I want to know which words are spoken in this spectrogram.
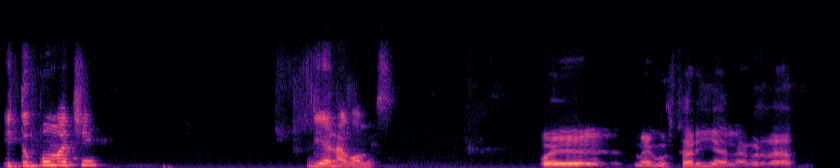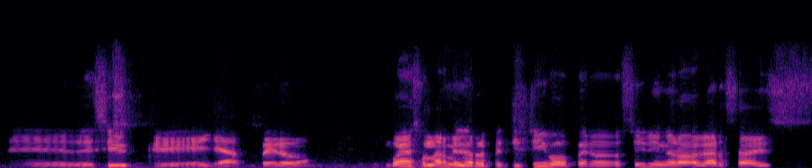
¿Y tú, Pumachi? Diana Gómez. Pues me gustaría, la verdad, eh, decir que ella, pero voy a sonar medio repetitivo, pero sí, Dinero Garza es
